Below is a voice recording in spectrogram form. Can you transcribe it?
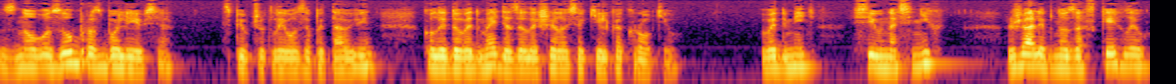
Знову зуб розболівся? співчутливо запитав він, коли до ведмедя залишилося кілька кроків. Ведмідь сів на сніг, жалібно заскиглив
